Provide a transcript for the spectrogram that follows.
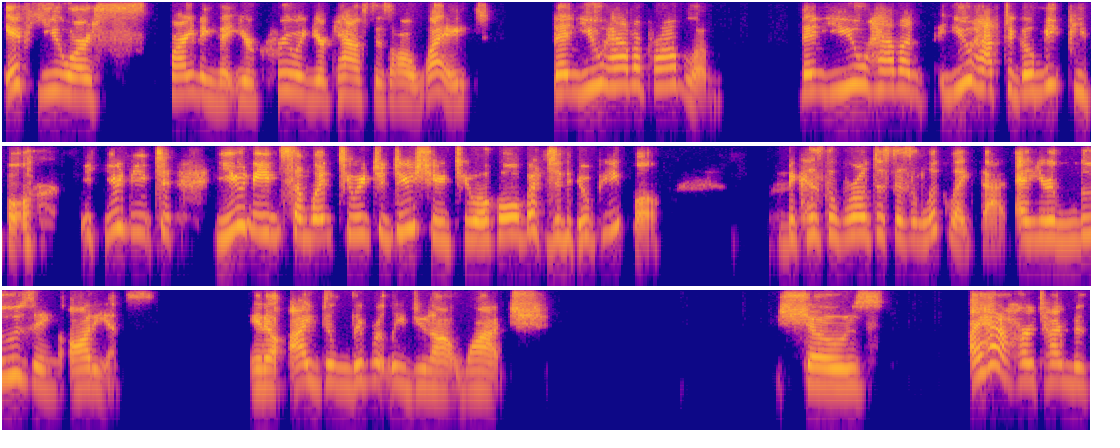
if you are finding that your crew and your cast is all white, then you have a problem. Then you have a you have to go meet people. you need to you need someone to introduce you to a whole bunch of new people because the world just doesn't look like that and you're losing audience. You know, I deliberately do not watch shows. I had a hard time with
